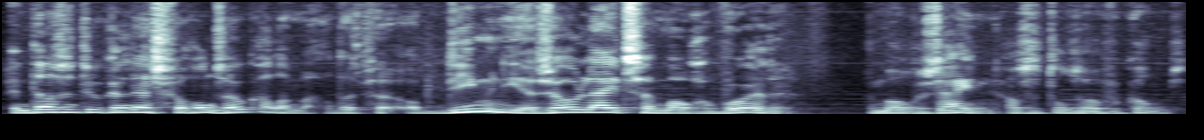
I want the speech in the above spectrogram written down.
En dat is natuurlijk een les voor ons ook allemaal. Dat we op die manier zo leidzaam mogen worden en mogen zijn als het ons overkomt.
